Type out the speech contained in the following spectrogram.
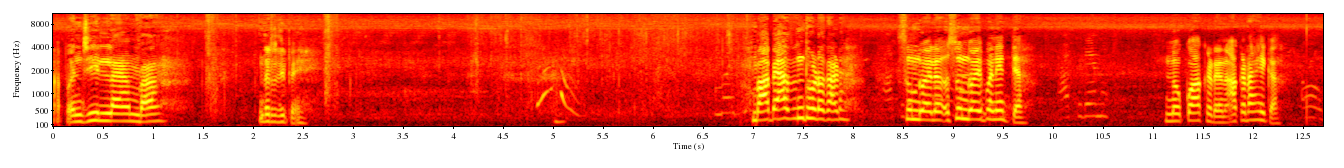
आपण झिललाय आंबा. दर्दीप आहे बाबा अजून थोडं काढ. सुंदवायला सुंदवाई पण येत त्या आकडे ना. नको आकडं. आकडा आहे का? हो.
